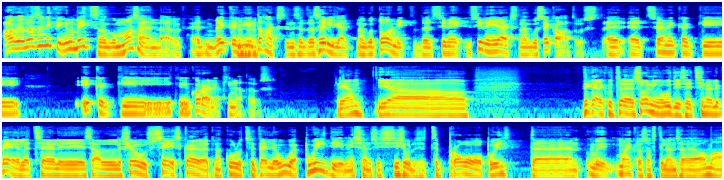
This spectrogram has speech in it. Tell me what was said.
aga ta on ikkagi no, veits nagu masendav, et ma ikkagi mm -hmm. tahaksin seda selgelt nagu toonitada, et siin ei, siin ei jääks nagu segadust, et, et see on ikkagi, ikkagi, ikkagi korralik hinnatõus. jah, ja, ja tegelikult äh, Sony uudiseid siin oli veel, et see oli seal show's sees ka ju, et nad kuulutasid välja uue puldi, mis on siis sisuliselt see Pro pult äh, või Microsoftil on see oma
